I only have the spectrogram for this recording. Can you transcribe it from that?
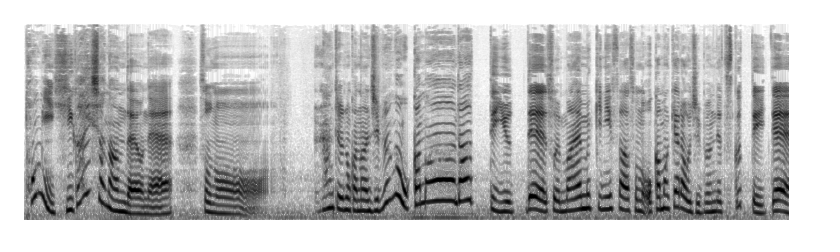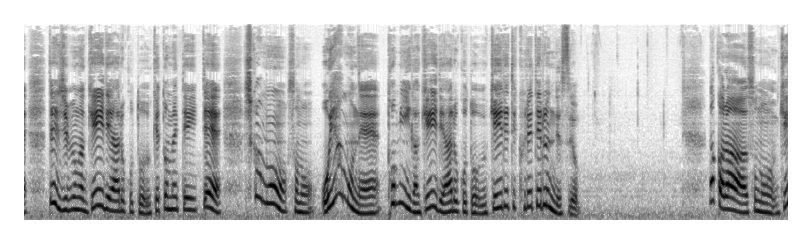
トミー被害者なんだよね。その、なんていうのかな、自分がオカマだって言って、そういう前向きにさ、そのオカマキャラを自分で作っていて、で、自分がゲイであることを受け止めていて、しかも、その、親もね、トミーがゲイであることを受け入れてくれてるんですよ。だから、その、ゲ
